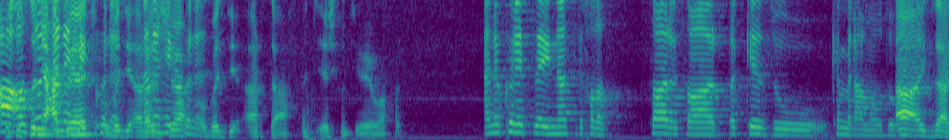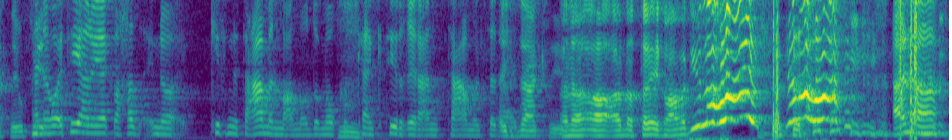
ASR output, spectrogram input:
آه، بس وصلني على البيت. وبدي أرجع. وبدي أرتاح. أنت إيش كنت؟ أي واحد. أنا كنت زي الناس اللي خلص صار اللي صار ركز وكمل على الموضوع. آه exactly وفي أنا وقتها أنا وياك لاحظت إنه كيف نتعامل مع الموضوع. موقف كان كتير غير عن التعامل سداد exactly أنا آه أنا طريقه معاملتي يا لهوي أنا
